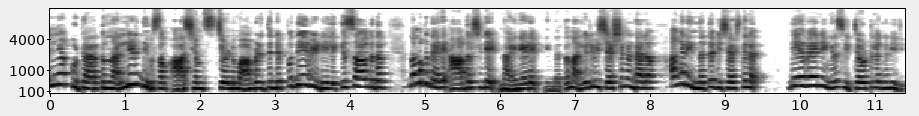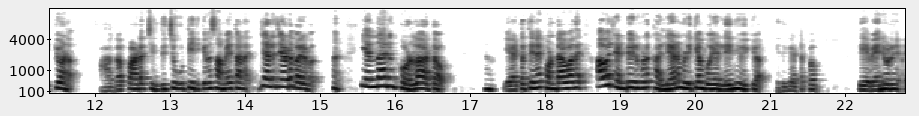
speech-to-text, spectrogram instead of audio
എല്ലാ കൂട്ടുകാർക്കും നല്ലൊരു ദിവസം ആശംസിച്ചുകൊണ്ട് മാമ്പഴത്തിന്റെ പുതിയ വീഡിയോയിലേക്ക് സ്വാഗതം. നമുക്ക് നേരെ ആദർശിന്റെ നയനയുടെ ഇന്നത്തെ നല്ലൊരു വിശേഷം കണ്ടാലോ? അങ്ങനെ ഇന്നത്തെ വിശേഷത്തിൽ ദേവേന ഇങ്ങനെ സിറ്റ് ഔട്ടിൽ ഇങ്ങനെ ഇരിക്കുവാണ്. ആകപ്പാടെ ചിന്തിച്ചു കൂട്ടിയിരിക്കുന്ന സമയത്താണ് ജലജയുടെ വരവ്. എന്നാലും കൊള്ളാട്ടോ. കേട്ടോ ഏട്ടത്തിനെ കൊണ്ടാവാതെ അവർ രണ്ടുപേരും കൂടെ കല്യാണം വിളിക്കാൻ പോയല്ലേന്ന് ചോദിക്കുക ഇത് കേട്ടപ്പം ദേവേനി പറഞ്ഞു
